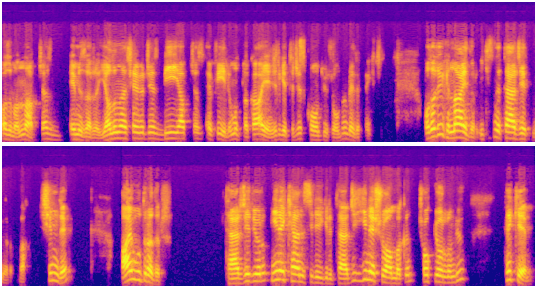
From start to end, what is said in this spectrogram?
O zaman ne yapacağız? Emizarı yalına çevireceğiz. Be yapacağız. E fiili mutlaka ing'li getireceğiz. Continuous olduğunu belirtmek için. O da diyor ki neither. İkisini de tercih etmiyorum. Bak şimdi I would rather tercih ediyorum. Yine kendisiyle ilgili tercih. Yine şu an bakın çok yorgun diyor. Peki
